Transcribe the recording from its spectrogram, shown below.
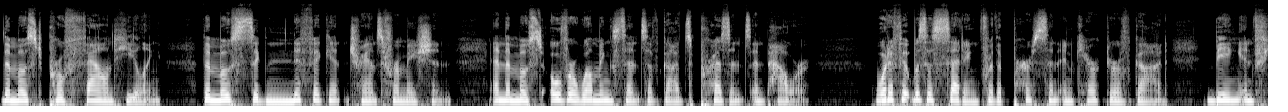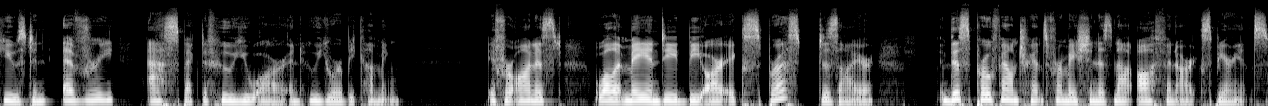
the most profound healing, the most significant transformation, and the most overwhelming sense of God's presence and power? What if it was a setting for the person and character of God being infused in every aspect of who you are and who you are becoming? If we're honest, while it may indeed be our expressed desire, this profound transformation is not often our experience,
